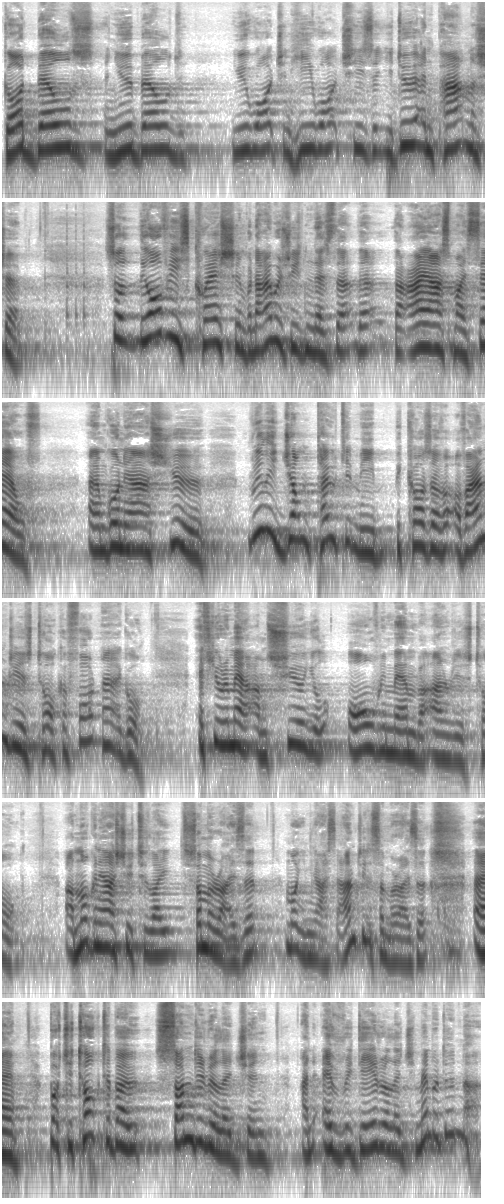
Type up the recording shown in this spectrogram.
God builds and you build, you watch and He watches, that you do it in partnership. So, the obvious question when I was reading this that, that, that I asked myself, and I'm going to ask you, really jumped out at me because of, of Andrea's talk a fortnight ago. If you remember, I'm sure you'll all remember Andrea's talk. I'm not going to ask you to like summarize it. I'm not even going to ask Andrew to summarise it. Uh, but she talked about Sunday religion and everyday religion. Remember doing that?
